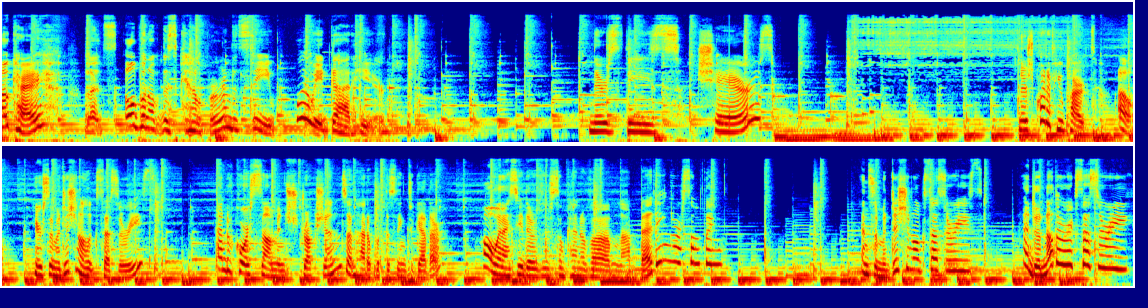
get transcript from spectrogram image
Okay, let's open up this camper and let's see what we got here. There's these chairs. There's quite a few parts. Oh, here's some additional accessories. And of course some instructions on how to put this thing together. Oh, and I see there's, there's some kind of um, bedding or something. And some additional accessories. And another accessory.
